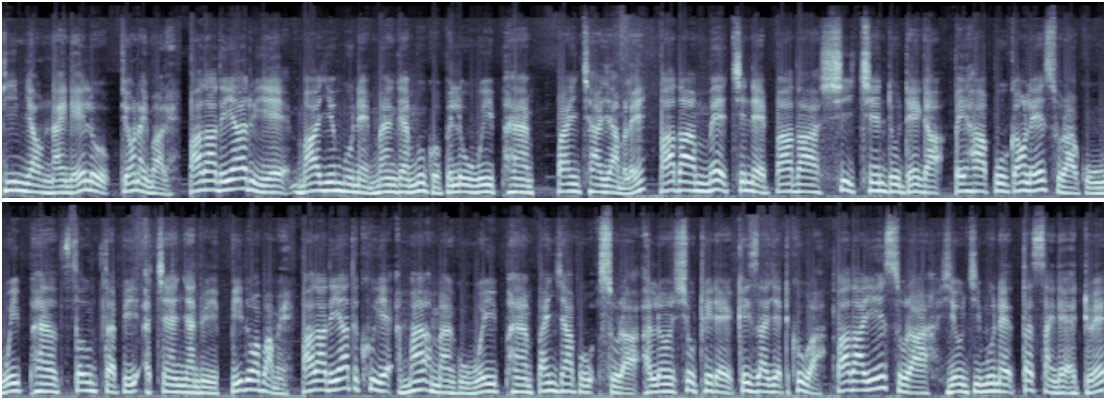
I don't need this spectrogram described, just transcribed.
ပြည့်မြောက်နိုင်တယ်လို့ပြောနိုင်ပါတယ်ဘာသာတရားတွေရဲ့မာယွမှုနဲ့မှန်ကန်မှုကိုဘယ်လိုဝေဖန် ပိုင်းခြားရမလဲဘာသာမဲ့ခြင်းနဲ့ဘာသာရှိခြင်းတို့တဲ့ကဘယ်ဟာပိုကောင်းလဲဆိုတာကိုဝေဖန်သုံးသပ်ပြီးအကြံဉာဏ်တွေပြီးသွားပါမယ်ဘာသာတရားတစ်ခုရဲ့အမှန်အမှန်ကိုဝေဖန်ပိုင်းခြားဖို့ဆိုတာအလွန်ရှုပ်ထွေးတဲ့ကိစ္စရပ်တစ်ခုပါဘာသာရေးဆိုတာယုံကြည်မှုနဲ့သက်ဆိုင်တဲ့အတွက်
